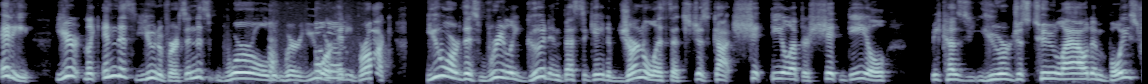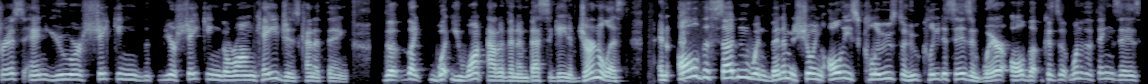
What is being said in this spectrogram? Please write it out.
Eddie? You're like in this universe, in this world where you are Uh-huh. Eddie Brock. You are this really good investigative journalist that's just got shit deal after shit deal because you're just too loud and boisterous and you're shaking you're shaking the wrong cages kind of thing. The like what you want out of an investigative journalist and all of a sudden when venom is showing all these clues to who cletus is and where all the because one of the things is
